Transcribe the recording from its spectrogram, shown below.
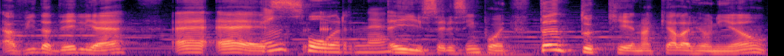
a vida dele é é é, É impor, né? é isso, ele se impõe. Tanto que naquela reunião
